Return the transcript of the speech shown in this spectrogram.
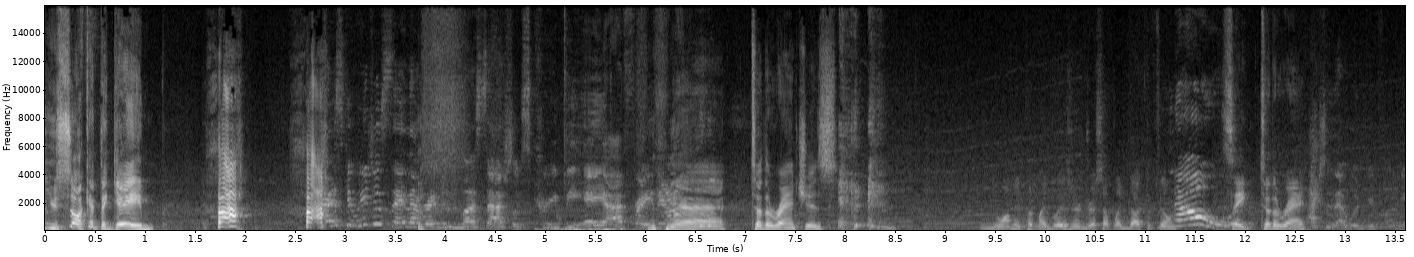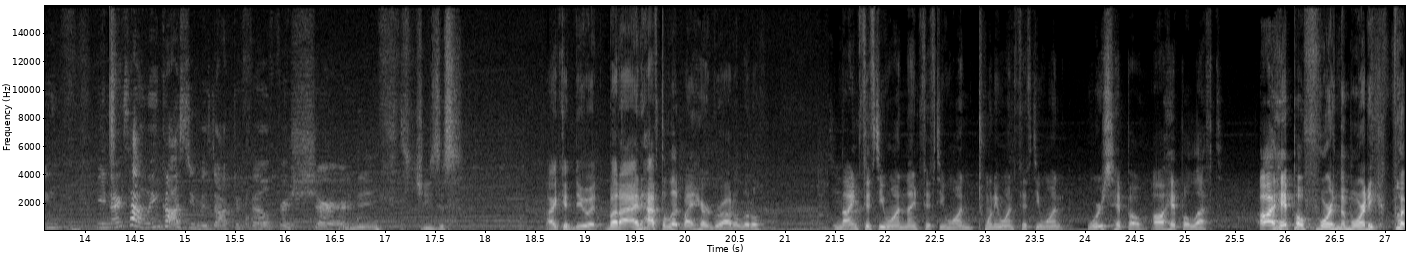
you suck at the game. Ha! Guys, can we just say that Raymond's mustache looks creepy AF right now? Yeah, to the ranches. You want me to put my blazer, dress up like Dr. Phil? No! Say to the ranch. Actually, that would be funny. Your next Halloween costume is Dr. Phil for sure. Jesus. I could do it, but I'd have to let my hair grow out a little. 951, 951, 2151. Where's Hippo? Oh, Hippo left. Oh, Hippo, 4 in the morning. But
